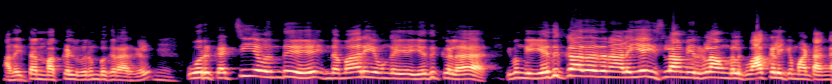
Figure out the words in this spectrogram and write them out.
அதைத்தான் மக்கள் விரும்புகிறார்கள். ஒரு கட்சியை வந்து இந்த மாதிரி இவங்க எதுக்கல? இவங்க எதுக்காததுனாலேயே இஸ்லாமியர்கள் அவங்களுக்கு வாக்களிக்க மாட்டாங்க.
